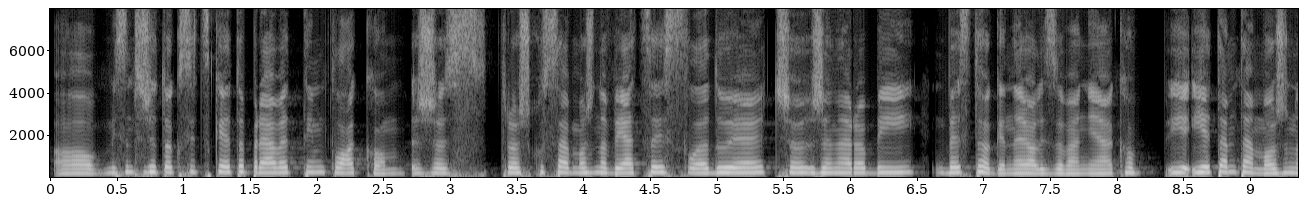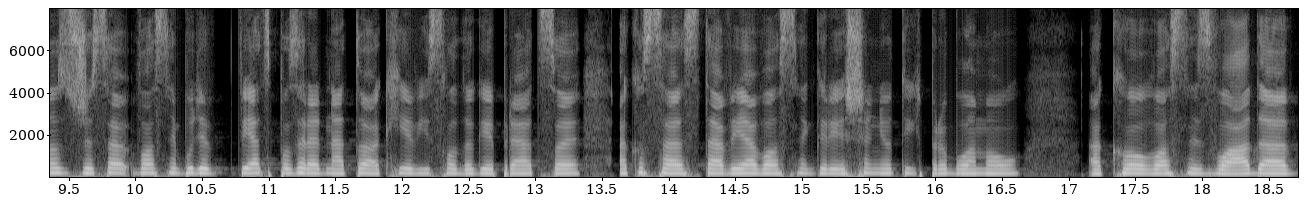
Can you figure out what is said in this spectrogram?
o, myslím si, že toxické je to práve tým tlakom, že s, trošku sa možno viacej sleduje, čo žena robí bez toho generalizovania. Ako je, je tam tá možnosť, že sa vlastne bude viac pozerať na to, aký je výsledok jej práce, ako sa stavia vlastne k riešeniu tých problémov, ako vlastne zvláda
